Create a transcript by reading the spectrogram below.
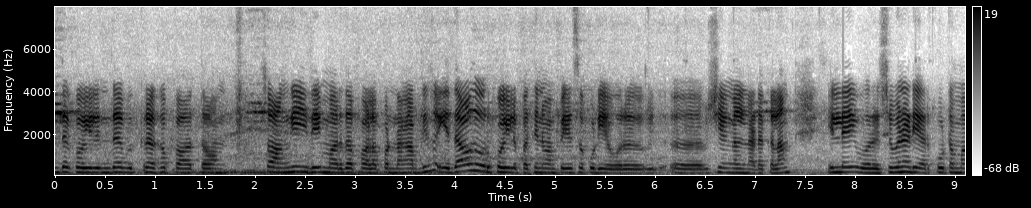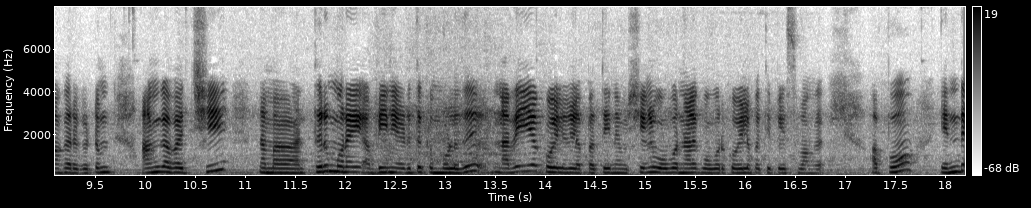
இந்த கோயில் இந்த விக்கிரகம் பார்த்தோம். ஸோ அங்கேயும் இதே மாதிரி தான் ஃபாலோ பண்ணுறாங்க அப்படின்னு சொல்லி ஏதாவது ஒரு கோயிலை பற்றி நம்ம பேசக்கூடிய ஒரு விஷயங்கள் நடக்கலாம். இல்லை ஒரு சிவனடியார் கூட்டமாக இருக்கட்டும். அங்கே வச்சு நம்ம திருமுறை அப்படின்னு எடுத்துக்கும் பொழுது நிறைய கோயில்களை பற்றின விஷயங்கள் ஒவ்வொரு நாளைக்கு ஒவ்வொரு கோயிலை பற்றி பேசுவாங்க. அப்போது எந்த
